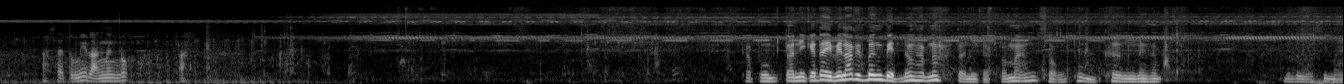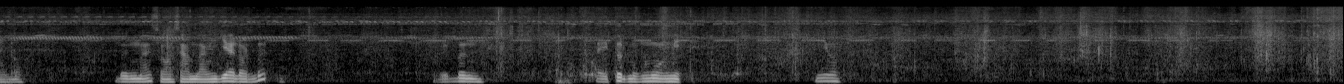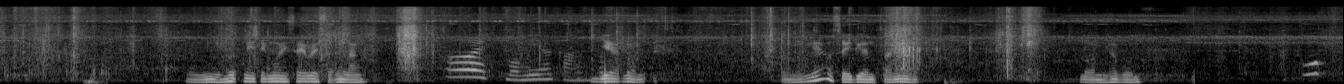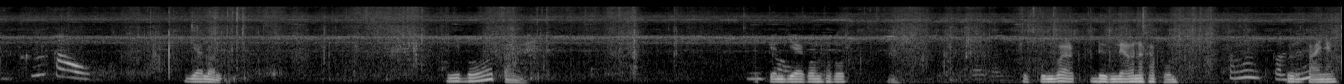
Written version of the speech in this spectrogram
ใส่ตรงนี้หลังหนึ่งลูกครับผมตอนนี้ก็ได้เวลาไปเบิ้งเบ็ดนะครับเนาะตอนนี้ก็ประมาณสองทุ่มครึ่งนะครับมาดูว่าสิหมานบอ เบิ่งมาสองสามหลังแย่ร้อนเบิดไปเบิ่งใส่ต้นมะม่วงนี่นี่บ่มีหกนี่จังหน่อยใส่ไว้สองหลังโอ้ยหมอมีอาการแย่ร้อนตอนนี้แล้วใส่เดือนฟ้าหน้าร้อนครับผมคือเก่าเหยื่อหล่น มีโบป่าเปลี่ยนเหยื่อก่อนครับผมอะทุกคุณว่าดึงแล้วนะครับ ผมต้องก็เพิ่ลุ้งนปลายัง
